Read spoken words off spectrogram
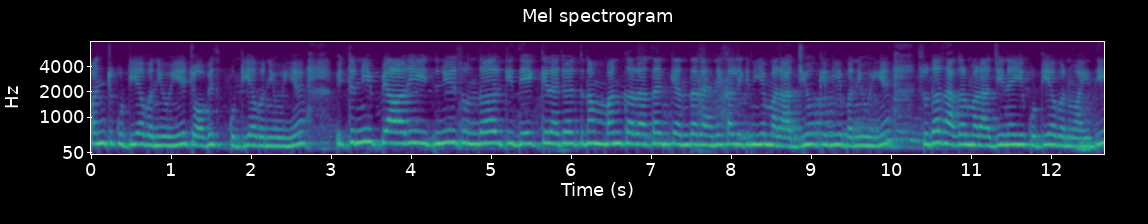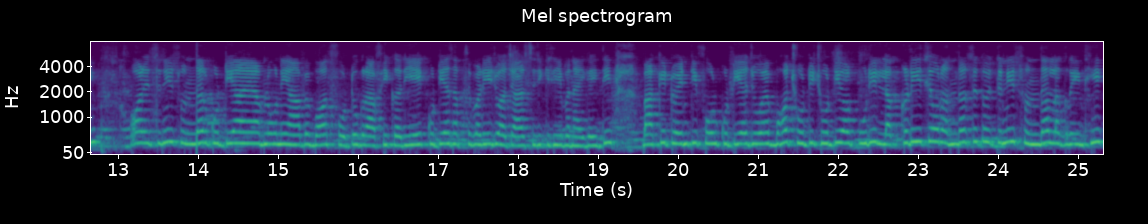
पंच कुटिया बनी हुई हैं चौबीस कुटिया बनी हुई हैं। इतनी प्यारी इतनी सुंदर कि देख के रह जाओ इतना मन कर रहा था इनके अंदर रहने का लेकिन ये मराठियों के लिए बनी हुई है। सुधा सागर महाराजी ने ये कुटिया बनवाई थी। और इतनी सुंदर कुटिया है हम लोगों ने यहाँ पे बहुत फोटोग्राफी करी है। एक कुटिया सबसे बड़ी जो आचार श्री के लिए बनाई गई थी। बाकी ट्वेंटी फोर कुटिया जो है बहुत छोटी छोटी और पूरी लकड़ी से और अंदर से तो इतनी सुंदर लग रही थी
